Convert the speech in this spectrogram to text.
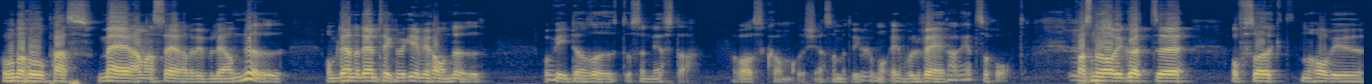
undrar hur pass mer avancerade vi blir nu. Om den och den teknologin vi har nu och vi dör ut och sen nästa ras kommer. Det känns som att vi Mm. kommer evolvera rätt så hårt. Fast nu har vi gått eh, och försökt, nu har vi ju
